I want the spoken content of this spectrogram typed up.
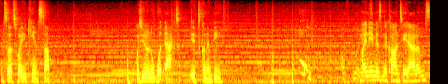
And so that's why you can't stop. Because you don't know what act it's going to be. My name is Nikanti Adams.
